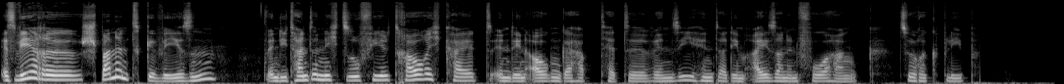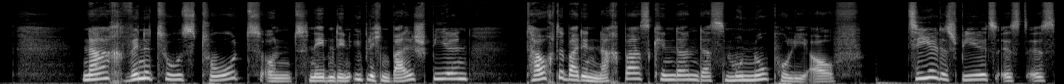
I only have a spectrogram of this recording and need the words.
Es wäre spannend gewesen, wenn die Tante nicht so viel Traurigkeit in den Augen gehabt hätte, wenn sie hinter dem eisernen Vorhang zurückblieb. Nach Winnetous Tod und neben den üblichen Ballspielen tauchte bei den Nachbarskindern das Monopoly auf. Ziel des Spiels ist es,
